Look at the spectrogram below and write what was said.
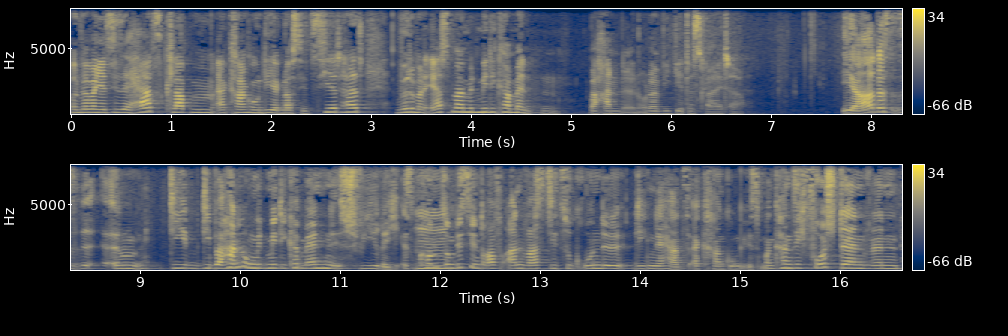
Und wenn man jetzt diese Herzklappenerkrankung diagnostiziert hat, würde man erstmal mit Medikamenten behandeln oder wie geht es weiter? Ja, das ist, ähm, die, die Behandlung mit Medikamenten ist schwierig. Es kommt mhm. so ein bisschen drauf an, was die zugrunde liegende Herzerkrankung ist. Man kann sich vorstellen, wenn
